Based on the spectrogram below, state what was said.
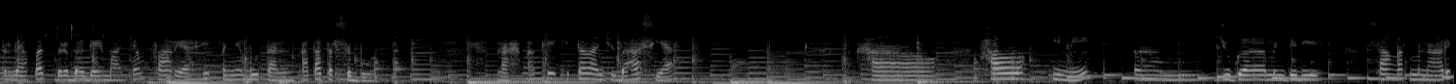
terdapat berbagai macam variasi penyebutan kata tersebut. Nah, oke okay, kita lanjut bahas ya. Hal hal ini um, juga menjadi sangat menarik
